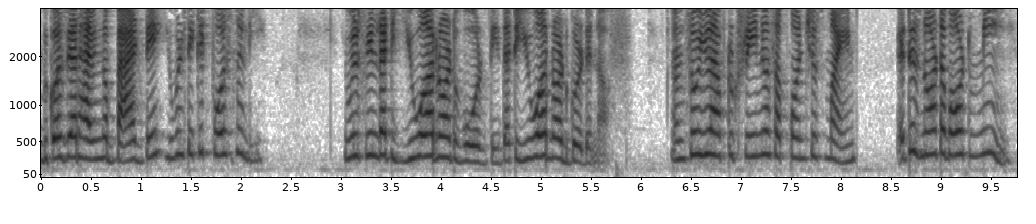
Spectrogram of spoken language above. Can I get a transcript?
because they are having a bad day you will take it personally. You will feel that you are not worthy that you are not good enough. And so you have to train your subconscious mind. It is not about me.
